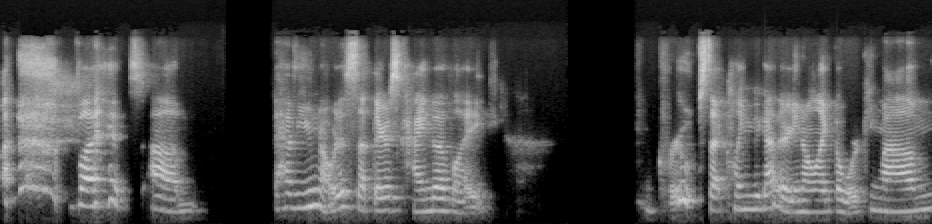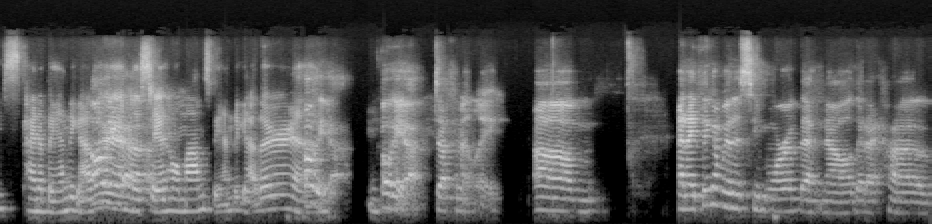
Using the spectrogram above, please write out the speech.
but um, have you noticed that there's kind of like groups that cling together, you know, like the working moms kind of band together Oh, and the stay-at-home moms band together. And, oh yeah Oh yeah, definitely. Um, and I think I'm going to see more of that now that I have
